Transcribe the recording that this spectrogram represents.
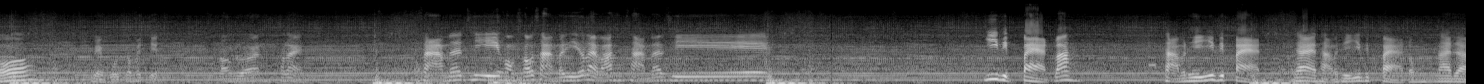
อ้เบรกบูทก็ไม่ติด ลองดูกันเท่าไหร่สามนาทีของเขาสามนาทีเท่าไหร่วะสามนาทียี่สิบแปดปะสามนาทียี่สิบแปดใช่สามนาทียี่สิบแปดตรงน่าจะ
